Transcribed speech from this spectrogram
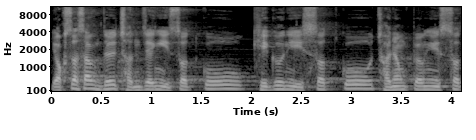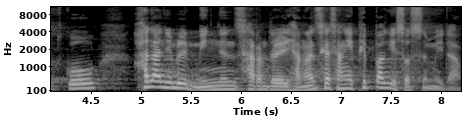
역사상 늘 전쟁이 있었고 기근이 있었고 전염병이 있었고 하나님을 믿는 사람들을 향한 세상의 핍박이 있었습니다.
